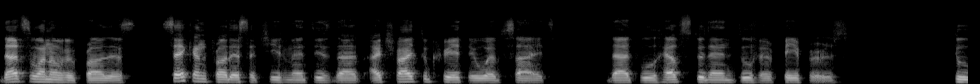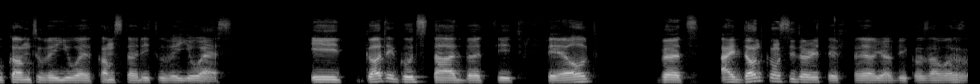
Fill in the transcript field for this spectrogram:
that's one of the proudest. Second proudest achievement is that I tried to create a website that will help students do their papers to come to the US, come study to the US. It got a good start, but it failed. But I don't consider it a failure because I was,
